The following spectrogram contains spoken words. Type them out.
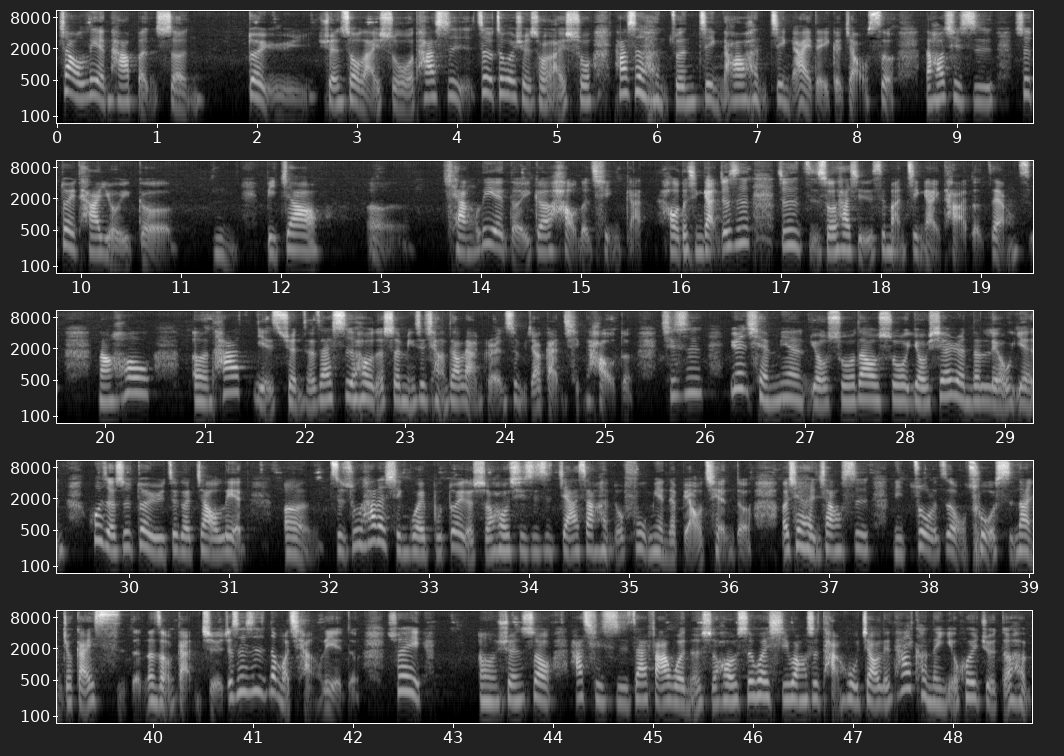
教练他本身。对于选手来说，他是这这位选手来说，他是很尊敬，然后很敬爱的一个角色，然后其实是对他有一个嗯比较呃强烈的一个好的情感，好的情感就是就是只说他其实是蛮敬爱他的这样子，然后呃他也选择在事后的声明是强调两个人是比较感情好的。其实因为前面有说到说有些人的留言，或者是对于这个教练。呃，指出他的行为不对的时候，其实是加上很多负面的标签的，而且很像是你做了这种错事，那你就该死的那种感觉，就是是那么强烈的。所以，嗯、选手他其实在发文的时候是会希望是袒护教练，他可能也会觉得很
